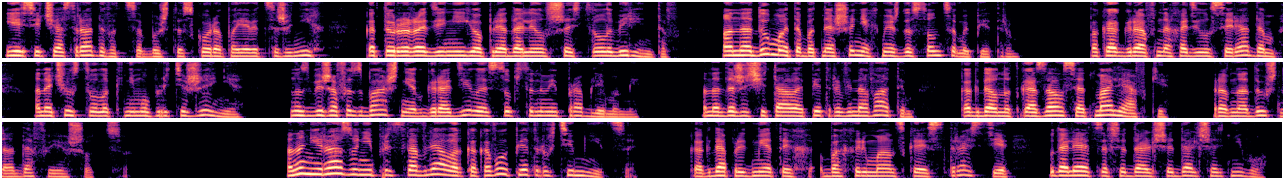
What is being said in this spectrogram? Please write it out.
Ей сейчас радоваться бы, что скоро появится жених, который ради нее преодолел шесть лабиринтов. Она думает об отношениях между Солнцем и Петром. Пока граф находился рядом, она чувствовала к нему притяжение, но, сбежав из башни, отгородилась собственными проблемами. Она даже считала Петра виноватым, когда он отказался от малявки, равнодушно отдав ее Шотцу. Она ни разу не представляла, каково Петру в темнице, когда предмет их бахриманской страсти удаляется все дальше и дальше от него —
